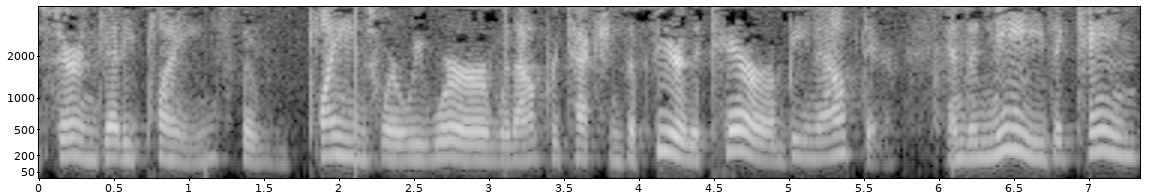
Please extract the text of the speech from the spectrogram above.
Serengeti plains, the plains where we were without protection, the fear, the terror of being out there, and the need that came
